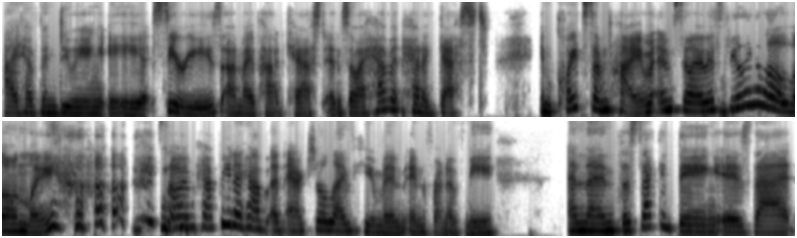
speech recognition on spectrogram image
I have been doing a series on my podcast. And so I haven't had a guest in quite some time. And so I was feeling a little lonely. so I'm happy to have an actual live human in front of me. And then the second thing is that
